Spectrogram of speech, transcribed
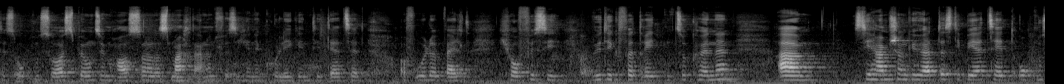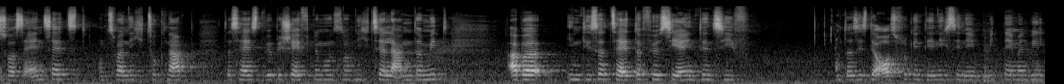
des Open Source bei uns im Haus, sondern das macht an und für sich eine Kollegin, die derzeit auf Urlaub weilt. Ich hoffe, sie würdig vertreten zu können. Ähm, sie haben schon gehört, dass die BRZ Open Source einsetzt und zwar nicht so knapp. Das heißt, wir beschäftigen uns noch nicht sehr lang damit, aber in dieser Zeit dafür sehr intensiv. Und das ist der Ausflug, in den ich Sie ne-, mitnehmen will.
